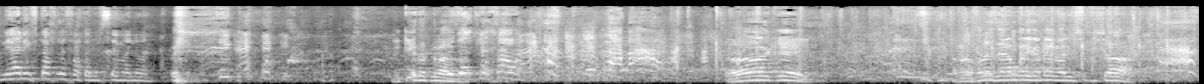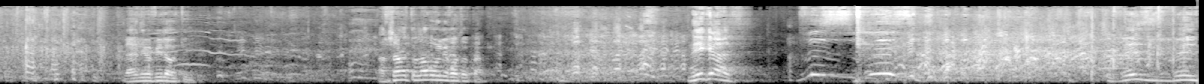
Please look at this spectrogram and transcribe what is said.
שנייה, אני אפתח לך את המכסה מנוע. מכיר את התנועה הזאת. בדרכך. אוקיי. המערכון הזה היה אמור להיגמר כבר לפני שעה. לאן היא הובילה אותי? עכשיו אתם לא אמורים לראות אותה. תני גז! וז וז.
